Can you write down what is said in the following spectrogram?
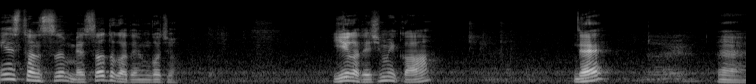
인스턴스 메서드가 되는 거죠. 이해가 되십니까? 네? 네.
